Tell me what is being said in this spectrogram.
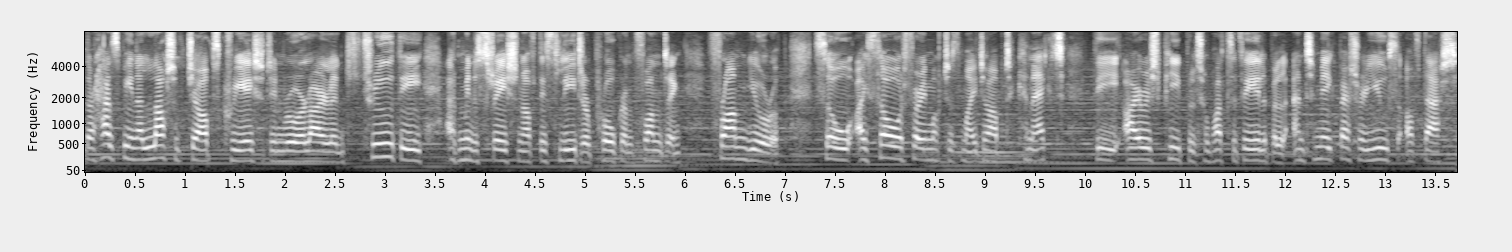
There has been a lot of jobs created in rural Ireland through the administration of this LEADER programme funding from Europe. So I saw it very much as my job to connect the Irish people to what's available and to make better use of that.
